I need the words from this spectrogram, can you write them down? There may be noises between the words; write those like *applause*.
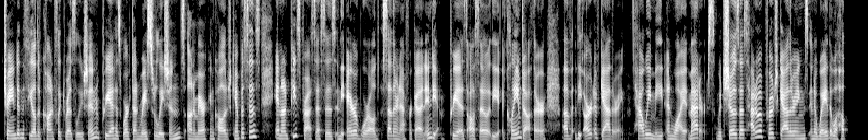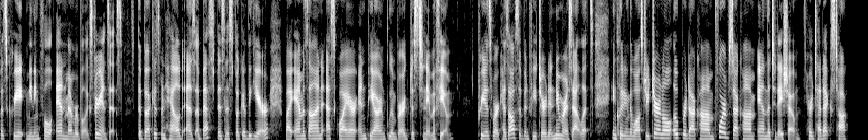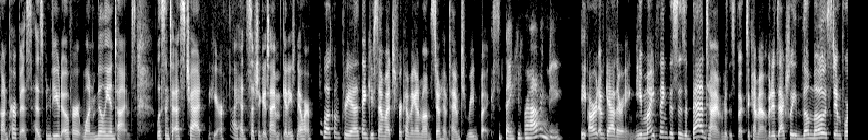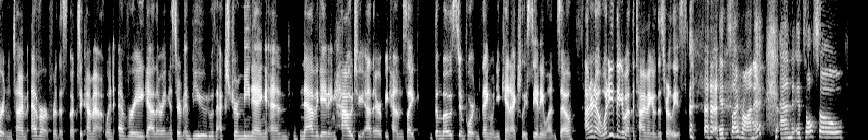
Trained in the field of conflict resolution, Priya has worked on race relations on American college campuses and on peace processes in the Arab world, Southern Africa, and India. Priya is also the acclaimed author of The Art of Gathering How We Meet and Why It Matters, which shows us how to approach gatherings in a way that will help us create meaningful and memorable experiences. The book has been hailed as a best business book of the year by Amazon, Esquire, NPR, and Bloomberg, just to name a few. Priya's work has also been featured in numerous outlets, including the Wall Street Journal, Oprah.com, Forbes.com, and The Today Show. Her TEDx talk on purpose has been viewed over 1 million times. Listen to us chat here. I had such a good time getting to know her. Welcome, Priya. Thank you so much for coming on Moms Don't Have Time to Read Books. Thank you for having me. The Art of Gathering. You might think this is a bad time for this book to come out, but it's actually the most important time ever for this book to come out when every gathering is sort of imbued with extra meaning and navigating how to gather becomes like the most important thing when you can't actually see anyone. So I don't know. What do you think about the timing of this release? *laughs* it's ironic and it's also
